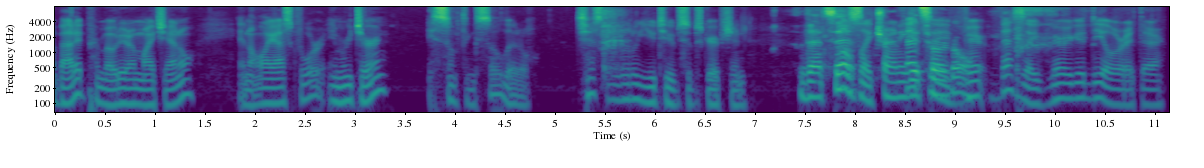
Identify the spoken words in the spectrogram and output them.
about it, promote it on my channel, and all I ask for in return is something so little, just a little YouTube subscription." That's it. I was like trying to get to our goal. That's a very good deal right there.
